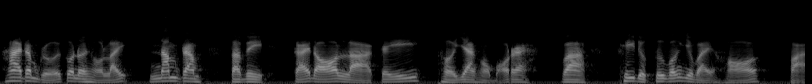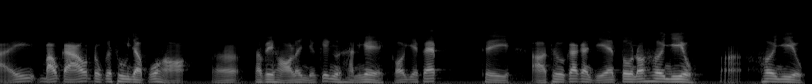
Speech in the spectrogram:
hai trăm rưỡi có nơi họ lấy 500 tại vì cái đó là cái thời gian họ bỏ ra và khi được tư vấn như vậy họ phải báo cáo trong cái thu nhập của họ. À, tại vì họ là những cái người hành nghề có giấy phép. Thì à, thưa các anh chị em tôi nói hơi nhiều à, hơi nhiều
